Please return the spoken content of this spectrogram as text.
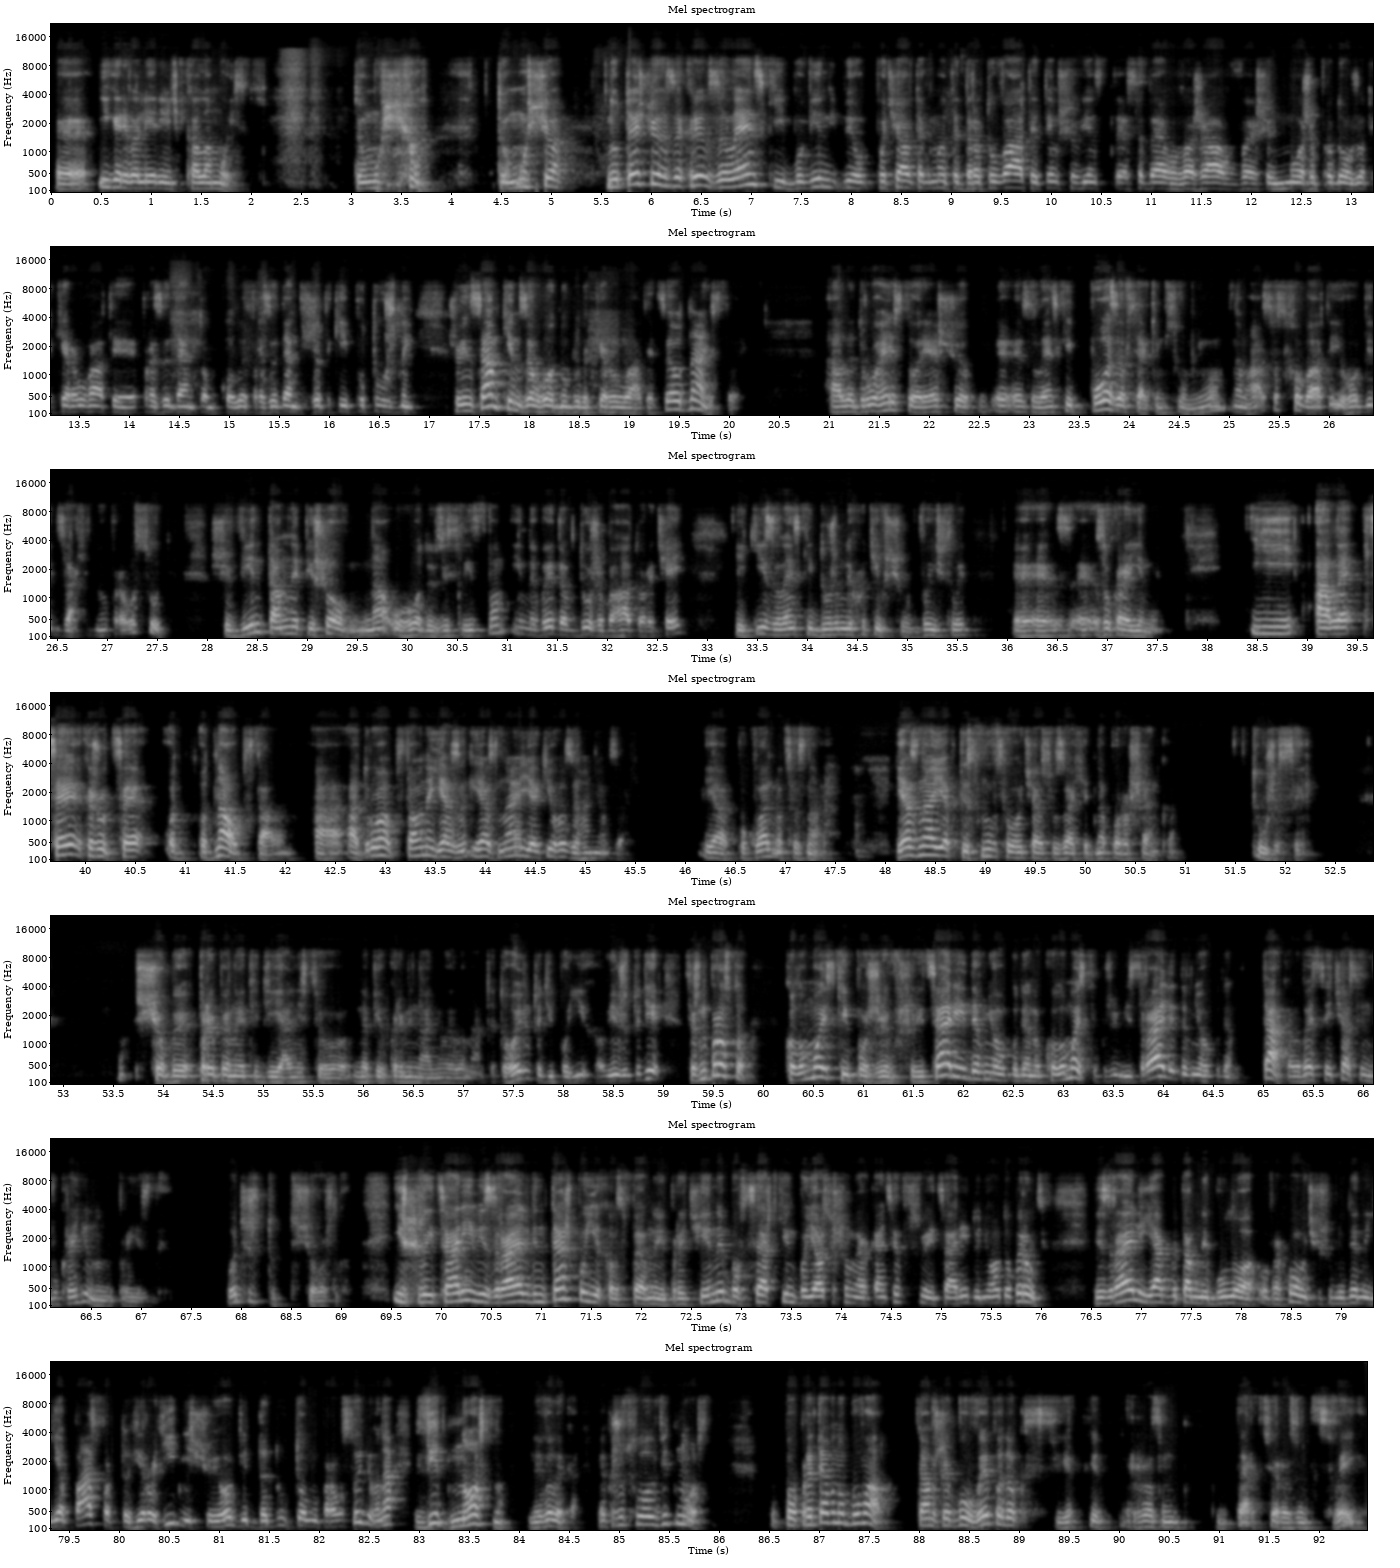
е, Ігор Валерійович Коломойський. Тому що, тому що ну, те, що його закрив Зеленський, бо він почав так мовити дратувати тим, що він себе вважав, що він може продовжувати керувати президентом, коли президент вже такий потужний, що він сам ким завгодно буде керувати. Це одна історія. Але друга історія, що е, е, Зеленський, поза всяким сумнівом, намагався сховати його від західного правосуддя, щоб він там не пішов на угоду зі слідством і не видав дуже багато речей, які Зеленський дуже не хотів, щоб вийшли е, е, з, е, з України. І, але це кажу, це одна обставина. А, а друга обставина, я, я знаю, як його заганяв Захід. Я буквально це знаю. Я знаю, як тиснув свого часу Захід на Порошенка дуже сильно, щоб припинити діяльність цього напівкримінального елементу. Того він тоді поїхав. Він же тоді, це ж не просто Коломойський пожив в Швейцарії, де в нього будинок, Коломойський пожив в Ізраїлі, де в нього будинок. Так, але весь цей час він в Україну не приїздив. Отже тут що важливо. І з Швейцарії в Ізраїль він теж поїхав з певної причини, бо все ж таки він боявся, що американці в Швейцарії до нього доберуться. В Ізраїлі, як би там не було, враховуючи, що в людини є паспорт, то вірогідність, що його віддадуть тому правосуддю, вона відносно невелика. Я кажу слово відносно. Попри те, воно бувало. Там вже був випадок з як Розенберг чи Розенцвейг.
